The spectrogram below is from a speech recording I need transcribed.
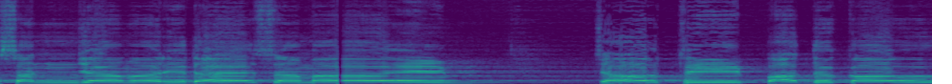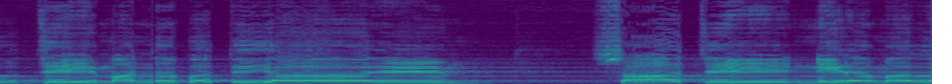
ਸੰਜਮ ਹਿਰਦੈ ਸਮਾਏ। ਚੌਥੀ ਪਦ ਕਉ ਜੇ ਮਨ ਪਤਿਆਏ। ਸਾਚੇ ਨਿਰਮਲ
